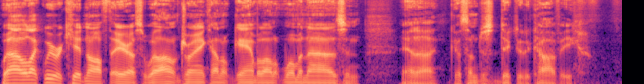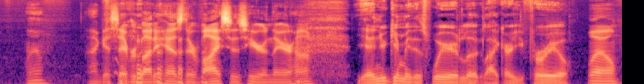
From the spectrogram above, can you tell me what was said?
Well, like we were kidding off the air. I said, "Well, I don't drink, I don't gamble, I don't womanize, and and I guess I'm just addicted to coffee." Well, I guess everybody has their vices here and there, huh? Yeah, and you're giving me this weird look, like, "Are you for real?" Well,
